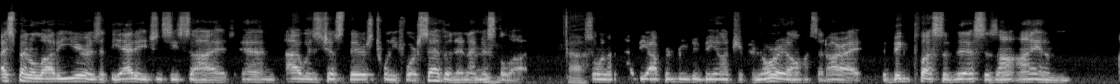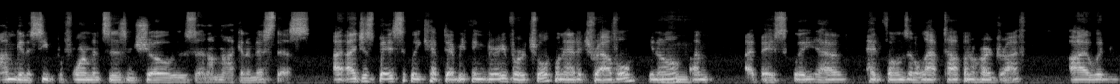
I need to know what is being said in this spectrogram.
I spent a lot of years at the ad agency side, and I was just theirs twenty four seven, and I missed mm-hmm. a lot. Ah. So when I had the opportunity to be entrepreneurial, I said, "All right, the big plus of this is I, I am I'm going to see performances and shows, and I'm not going to miss this." I, I, just basically kept everything very virtual when I had to travel. You know, mm-hmm. I'm I basically have headphones and a laptop and a hard drive. I would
